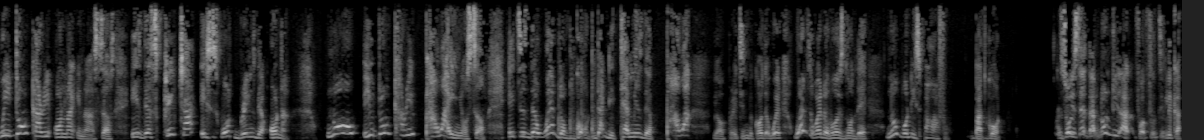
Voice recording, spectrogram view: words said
we don't carry honor in ourselves. Is the scripture is what brings the honor. No, you don't carry power in yourself. It is the word of God that determines the power you're operating because the word, once the word of God is not there, nobody is powerful but God. So he said that don't do that for filthy liquor,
